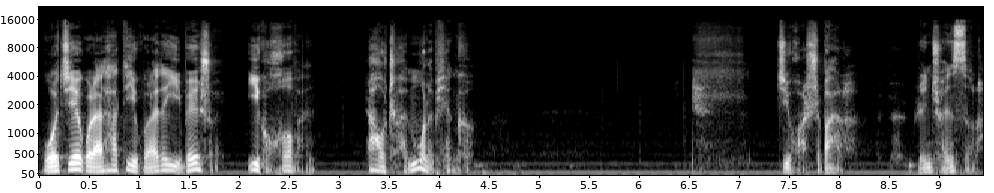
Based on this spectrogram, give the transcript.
我接过来他递过来的一杯水，一口喝完，然后沉默了片刻。计划失败了，人全死了。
